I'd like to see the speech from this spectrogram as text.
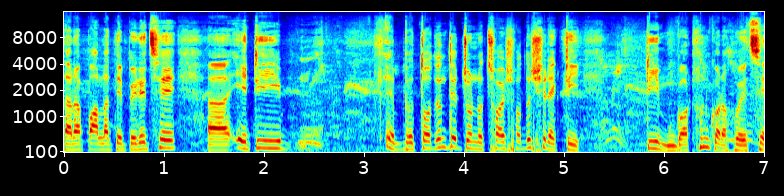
তারা পালাতে পেরেছে এটি তদন্তের জন্য ছয় সদস্যের একটি টিম গঠন করা হয়েছে।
